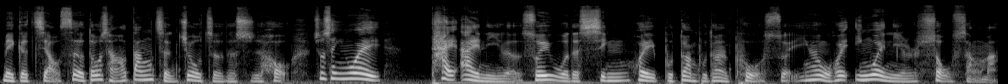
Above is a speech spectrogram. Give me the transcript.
每个角色都想要当拯救者的时候，就是因为太爱你了，所以我的心会不断不断破碎，因为我会因为你而受伤嘛。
